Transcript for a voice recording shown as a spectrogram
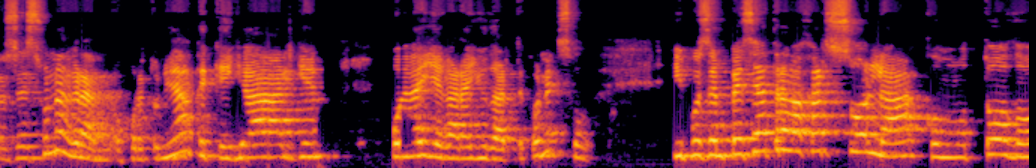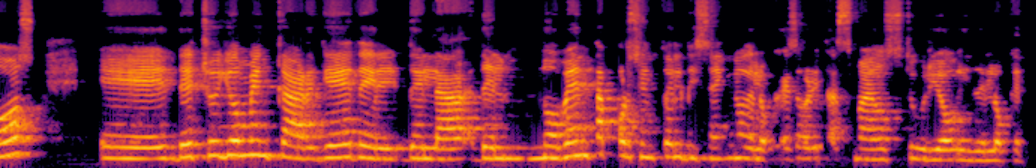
o sea, es una gran oportunidad de que ya alguien pueda llegar a ayudarte con eso. Y pues empecé a trabajar sola, como todos. Eh, de hecho, yo me encargué del, de la, del 90% del diseño de lo que es ahorita Smile Studio y de lo que,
